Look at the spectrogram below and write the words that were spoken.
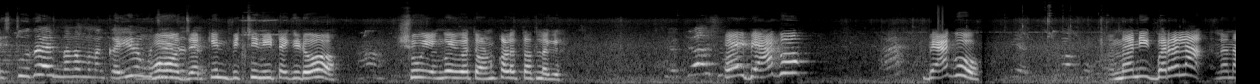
ಎಷ್ಟು ನಮ್ಮ ಕೈ ಹ್ಞೂ ಜರ್ಕಿನ್ ಬಿಚ್ಚಿ ನೀಟಾಗಿಡು ಶೂ ಹೆಂಗೋ ಇವತ್ತು ಒಣ್ಕೊಳತ್ತತ್ಲಾಗಿ ಏಯ್ ಬ್ಯಾಗು? ಬ್ಯಾಗು? ನಾನೀಗ ಬರಲ್ಲ. ನನ್ನ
